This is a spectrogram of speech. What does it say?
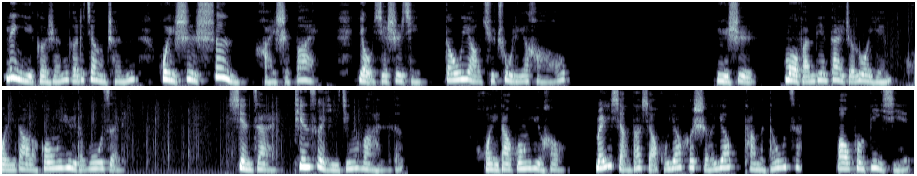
另一个人格的降臣，会是胜还是败，有些事情都要去处理好。于是，莫凡便带着洛言回到了公寓的屋子里。现在天色已经晚了。回到公寓后，没想到小狐妖和蛇妖他们都在，包括辟邪。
